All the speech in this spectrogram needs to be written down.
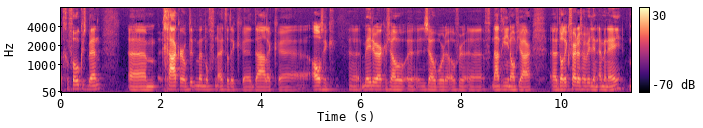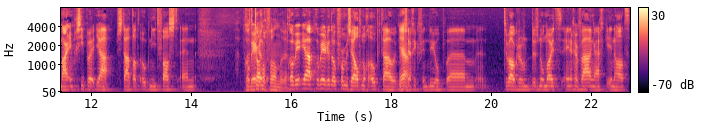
gefocust ben. Ehm, ga ik er op dit moment nog vanuit dat ik eh, dadelijk, eh, als ik medewerker zou, eh, zou worden over, eh, na 3,5 jaar, eh, dat ik verder zou willen in M&A. Maar in principe ja, staat dat ook niet vast en Dat probeer kan dat- nog veranderen. Probeer, ja, probeer het ook voor mezelf nog open te houden. Ik Ja. moet zeggen, ik vind nu op... ehm, terwijl ik er dus nog nooit enige ervaring eigenlijk in had...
